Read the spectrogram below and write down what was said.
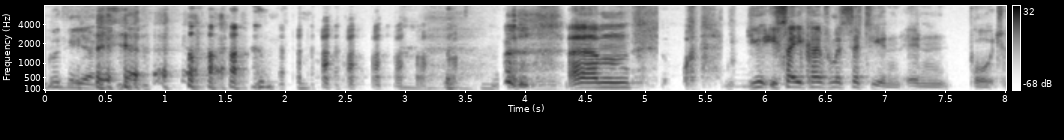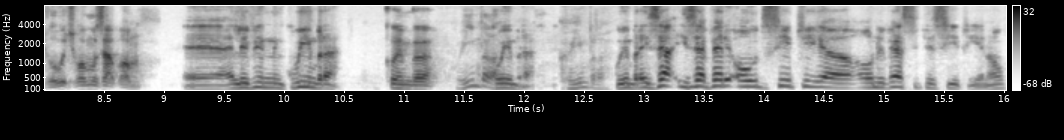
Good year. Um, you, you say you came from a city in, in Portugal. Which one was that one? uh, I live in Coimbra. Coimbra. Coimbra. Coimbra. Coimbra. Coimbra is a, is a very old city, uh, university city, you know.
